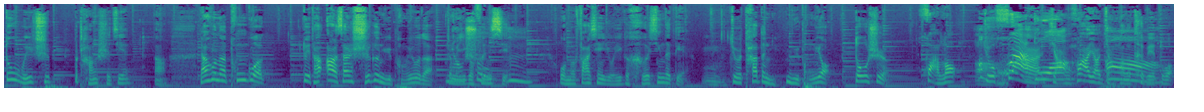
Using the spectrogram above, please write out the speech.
都维持不长时间啊。然后呢，通过对他二三十个女朋友的这么一个分析，嗯，我们发现有一个核心的点，嗯，就是他的女女朋友都是话唠，哦就话话多讲话要讲话的特别多。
